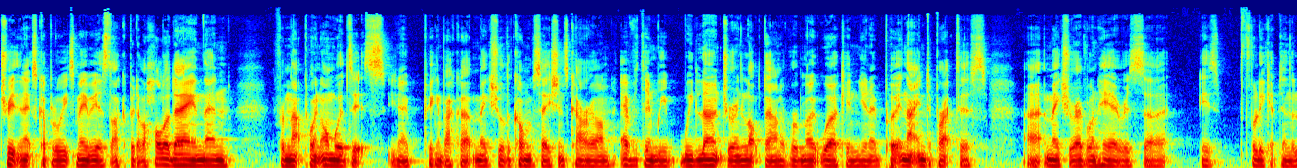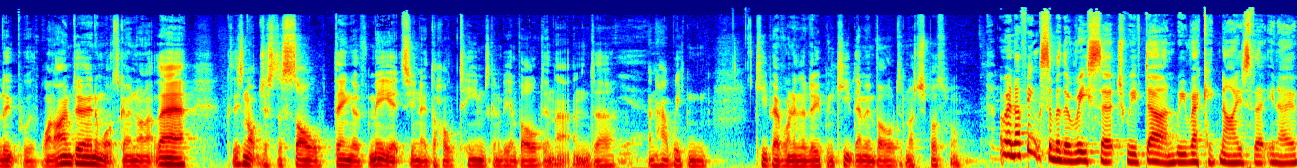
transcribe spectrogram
Treat the next couple of weeks maybe as like a bit of a holiday and then from that point onwards, it's you know picking back up, make sure the conversations carry on. Everything we we learnt during lockdown of remote working, you know, putting that into practice, uh, and make sure everyone here is uh, is fully kept in the loop with what I'm doing and what's going on out there. Because it's not just a sole thing of me; it's you know the whole team's going to be involved in that, and uh, yeah. and how we can keep everyone in the loop and keep them involved as much as possible. I mean, I think some of the research we've done, we recognise that you know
